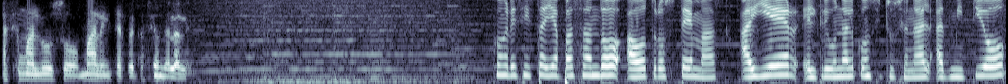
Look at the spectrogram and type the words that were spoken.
hace mal uso, mala interpretación de la ley. Congresista, ya pasando a otros temas, ayer el Tribunal Constitucional admitió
